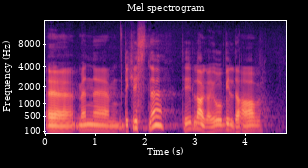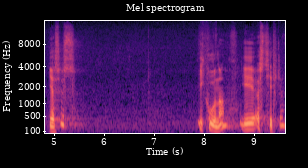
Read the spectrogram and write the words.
Eh, men eh, de kristne de laga jo bilder av Jesus. Ikonene i Østkirken.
